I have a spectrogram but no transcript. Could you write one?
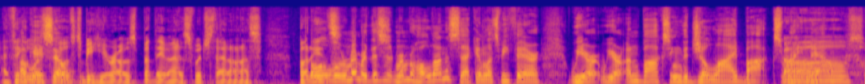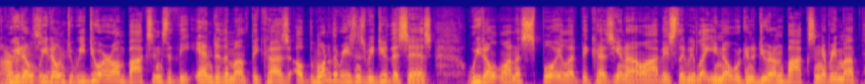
I think Okay, it was so- supposed to be heroes, but they might have switched that on us. But Oh, well, remember this is remember. Hold on a second. Let's be fair. We are we are unboxing the July box right Oh, now. sorry, we don't we don't we do our unboxings at the end of the month because oh, one of the reasons we do this is we don't want to spoil it because you know obviously we let you know we're going to do an unboxing every month.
